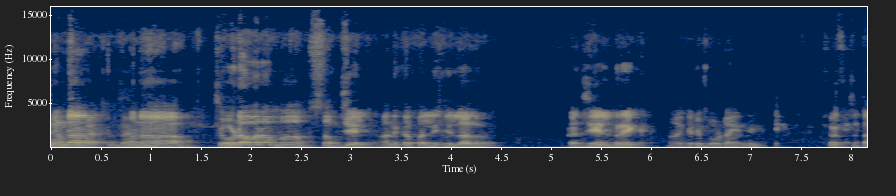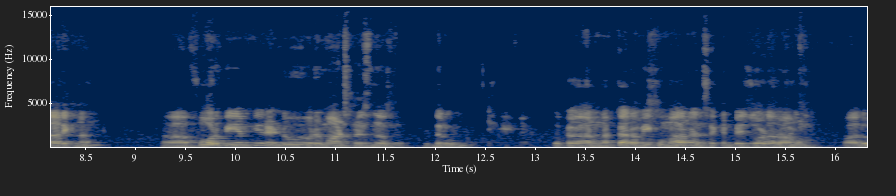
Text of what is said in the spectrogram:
మొన్న మన చోడవరం సబ్ జైల్ అనకాపల్లి జిల్లాలో ఒక జైల్ బ్రేక్ మనకి రిపోర్ట్ అయింది. ఫిఫ్త్ తారీఖున ఫోర్ పిఎంకి రెండు రిమాండ్ ప్రిజనర్స్ ఇద్దరు. ఒక నక్క రవి కుమార్ అండ్ సెకండ్ బెజ్వాడ రాము. వాళ్ళు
